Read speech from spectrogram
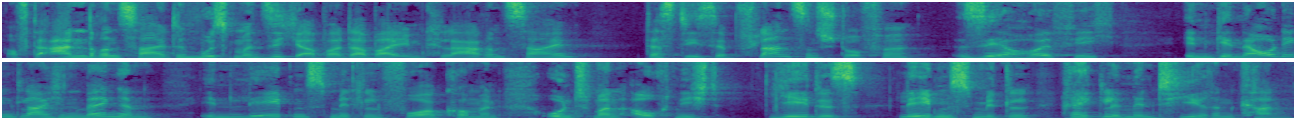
Auf der anderen Seite muss man sich aber dabei im Klaren sein, dass diese Pflanzenstoffe sehr häufig in genau den gleichen Mengen in Lebensmitteln vorkommen und man auch nicht jedes Lebensmittel reglementieren kann.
